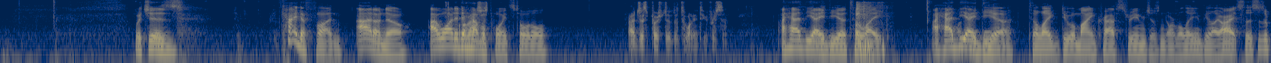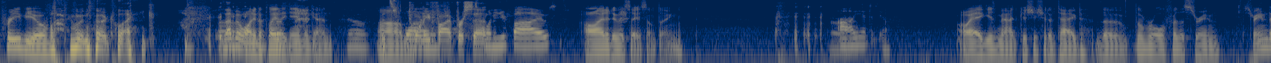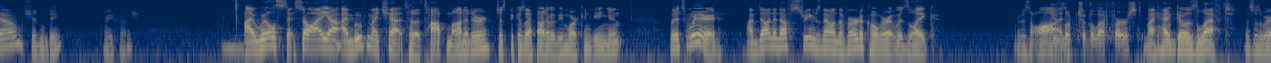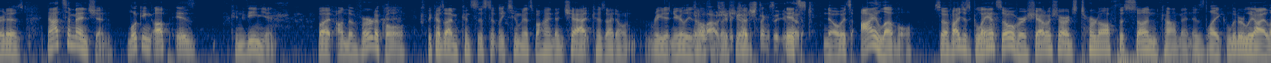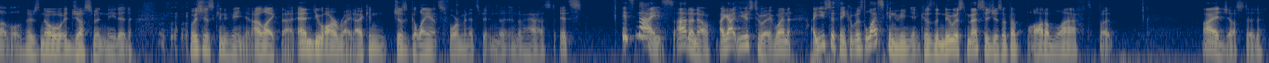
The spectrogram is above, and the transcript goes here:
which is kind of fun. I don't know. I wanted to Well, that's have a points total. I just pushed it to 22%. I had the idea to like, I had the idea to like do a Minecraft stream just normally and be like, all right, so this is a preview of what it would look like. Because I've been wanting to play the game again. No, it's Um, 25%. 25. All I had to do was say something. All you had to do. Oh, Aggie's mad because she should have tagged the the role for the stream. Stream down shouldn't be. Refresh. I will say so. I uh, I moved my chat to the top monitor just because I thought it would be more convenient. But it's weird. I've done enough streams now on the vertical where it was like, it was You odd. look to the left first. My head goes left. This is where it is. Not to mention, looking up is convenient, but on the vertical, because I'm consistently two minutes behind on chat because I don't read it nearly as It often allows as you I to should. catch things that you it's missed. no, it's eye level. So if I just hmm. glance over, Shadow Shard's turn off the sun comment is like literally eye level. There's no adjustment needed, which is convenient. I like that. And you are right. I can just glance four minutes in the in the past. It's it's nice. I don't know. I got used to it. When I used to think it was less convenient because the newest message is at the bottom left, but I adjusted.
